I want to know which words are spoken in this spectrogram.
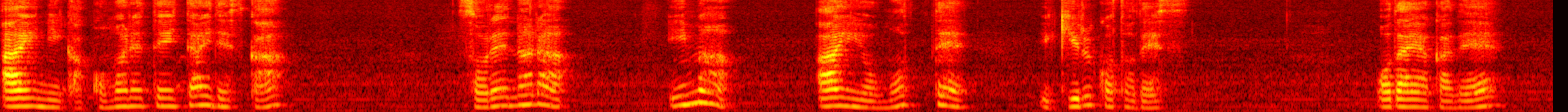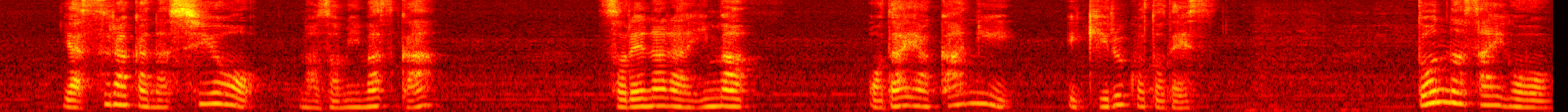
愛に囲まれていたいですか？それなら今愛を持って生きることです。穏やかで安らかな死を望みますか？それなら今穏やかに生きることです。どんな最後を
